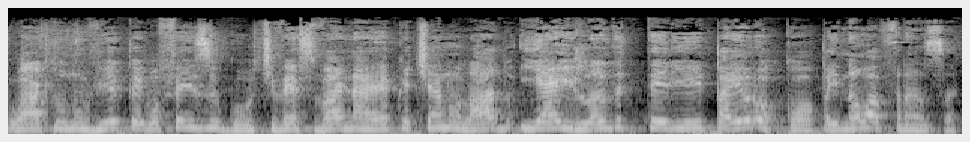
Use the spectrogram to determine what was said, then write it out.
o árbitro não via, pegou, fez o gol. Se tivesse VAR na época, tinha anulado. E a Irlanda teria ido para a Eurocopa e não a França.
